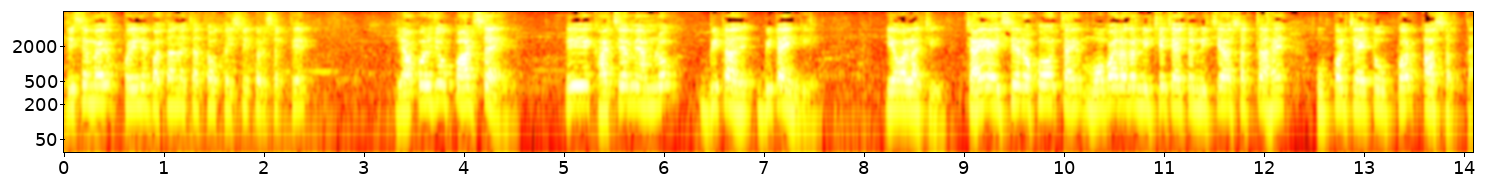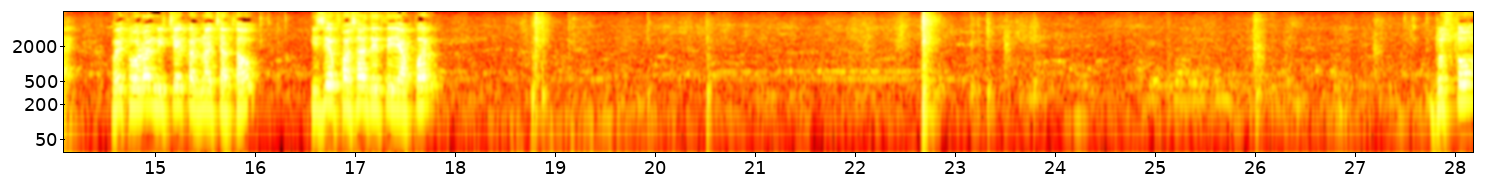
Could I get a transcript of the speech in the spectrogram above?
जिसे मैं पहले बताना चाहता हूँ कैसे कर सकते हैं। यहाँ पर जो पार्ट्स है, ये खांचे में हम लोग बिटा, बिटाएँगे। ये वाला चीज़। चाहे ऐसे रखो, चाहे मोबाइल अगर नीचे चाहे तो नीचे आ सकता है, ऊपर चाहे तो ऊपर आ सकता है। मैं थोड़ा नीचे करना चाहता हूँ। इसे फंसा देते यहाँ पर। दोस्तों,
